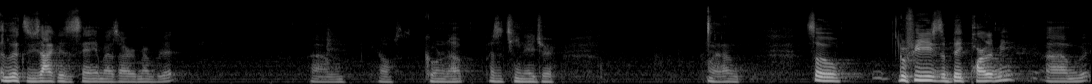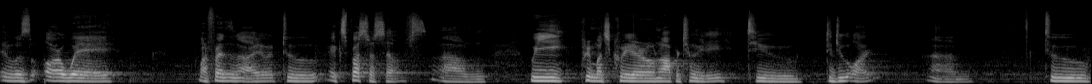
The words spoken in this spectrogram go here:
it looks exactly the same as I remembered it. Um, know, growing up as a teenager. Um, so graffiti is a big part of me. Um, it was our way, my friends and I, to express ourselves. Um, we pretty much create our own opportunity to, to do art, um, to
